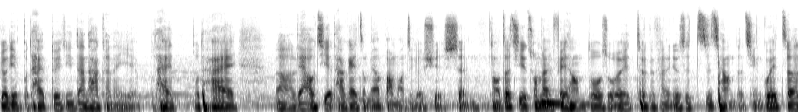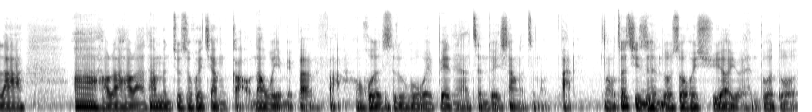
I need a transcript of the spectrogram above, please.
有点不太对劲，但他可能也不太不太呃了解他该怎么样帮忙这个学生哦，这其实充满非常多所谓这个可能就是职场的潜规则啦啊，好啦好啦，他们就是会这样搞，那我也没办法，或者是如果我也被人家针对上了怎么办？哦，这其实很多时候会需要有很多多，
